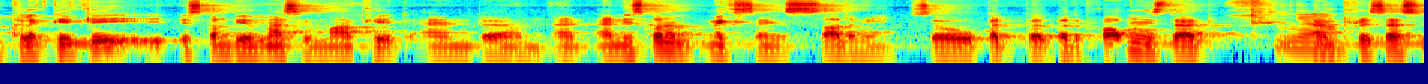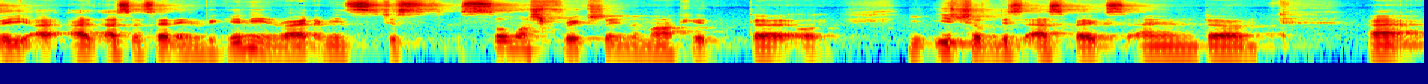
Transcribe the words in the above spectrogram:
collectively, it's going to be a massive market, and um, and, and it's going to make sense suddenly. So, but but but the problem is that yeah. and precisely a- a- as I said in the beginning, right? I mean, it's just so much friction in the market uh, in each of these aspects. And uh, uh,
